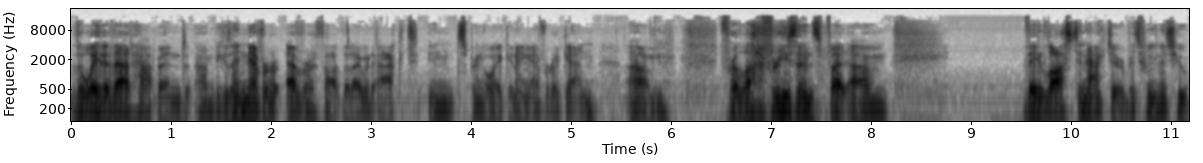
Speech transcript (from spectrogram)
the way that that happened, um, because I never ever thought that I would act in Spring Awakening ever again, um, for a lot of reasons, but um, they lost an actor between the two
